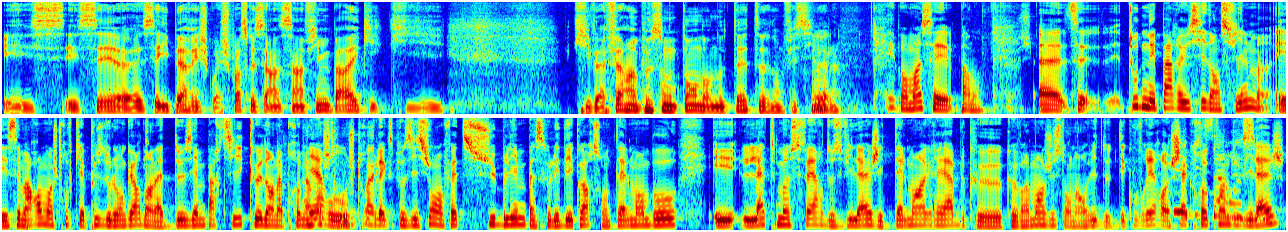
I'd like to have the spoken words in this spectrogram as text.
et c'est euh, hyper riche. Quoi. Je pense que c'est un, un, film pareil qui, qui, qui va faire un peu son temps dans nos têtes dans le festival. Et pour moi, c'est. Pardon. Euh, tout n'est pas réussi dans ce film. Et c'est marrant, moi, je trouve qu'il y a plus de longueur dans la deuxième partie que dans la première, ah, je où trouve, je trouve l'exposition, en fait, sublime parce que les décors sont tellement beaux et l'atmosphère de ce village est tellement agréable que, que, vraiment, juste, on a envie de découvrir chaque recoin du village.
